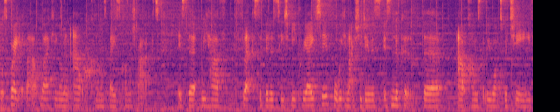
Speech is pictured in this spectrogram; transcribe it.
What's great about working on an outcomes-based contract is that we have the flexibility to be creative. What we can actually do is, is look at the outcomes that we want to achieve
